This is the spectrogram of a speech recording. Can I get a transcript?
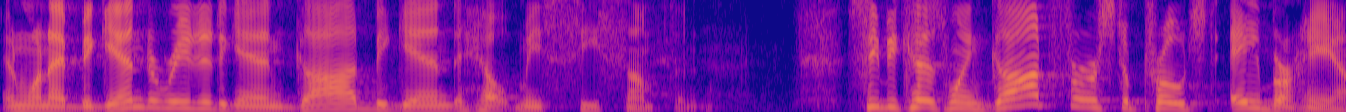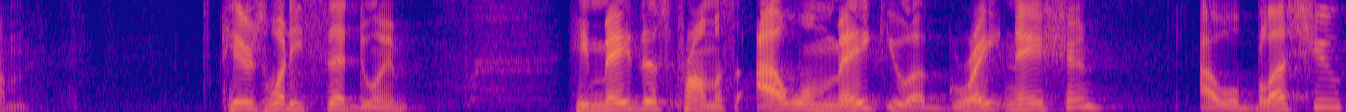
And when I began to read it again, God began to help me see something. See, because when God first approached Abraham, here's what he said to him He made this promise I will make you a great nation. I will bless you.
